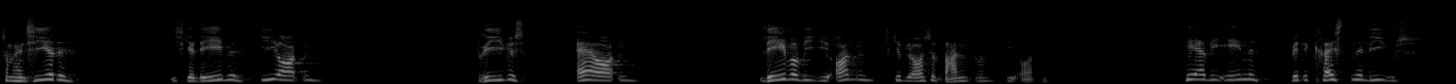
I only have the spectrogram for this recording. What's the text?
Som han siger det, I skal leve i ånden, drives af ånden. Lever vi i ånden, skal vi også vandre i ånden. Her er vi inde ved det kristne livs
